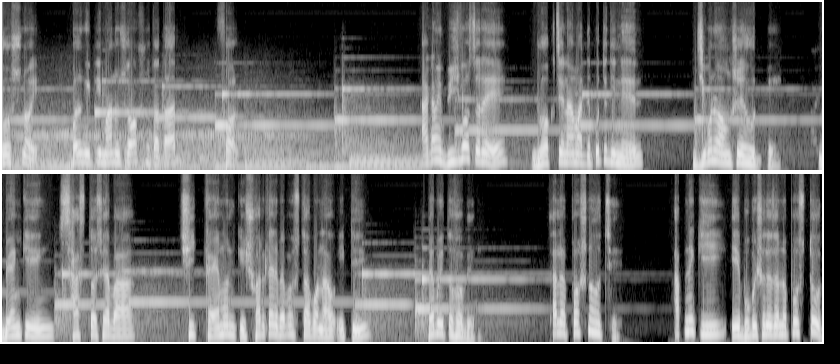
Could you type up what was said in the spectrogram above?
দোষ নয়, বরং এটি মানুষের অসততার ফল। আগামী বিশ বছরে ব্লক চেন আমাদের প্রতিদিনের জীবনের অংশ হয়ে উঠবে ব্যাংকিং স্বাস্থ্যসেবা, শিক্ষা, এমনকি সরকারি ব্যবস্থাপনাও এটি ব্যবহৃত হবে। তাহলে প্রশ্ন হচ্ছে, আপনি কি এই ভবিষ্যতের জন্য প্রস্তুত?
